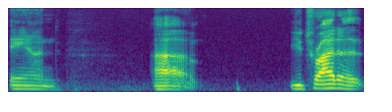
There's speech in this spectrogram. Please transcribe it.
and uh, you try to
